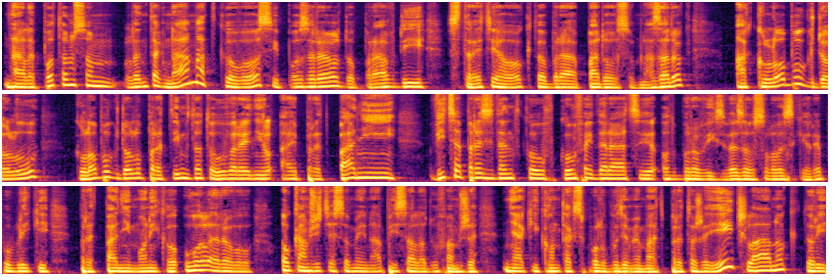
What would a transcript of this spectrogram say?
No ale potom som len tak námatkovo si pozrel do pravdy z 3. oktobra, padol som na zadok a klobúk dolu, klobúk dolu pred tým, kto to uverejnil, aj pred pani viceprezidentkou v Konfederácie odborových zväzov Slovenskej republiky, pred pani Monikou Uhlerovou. Okamžite som jej napísal a dúfam, že nejaký kontakt spolu budeme mať, pretože jej článok, ktorý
